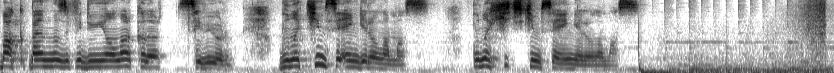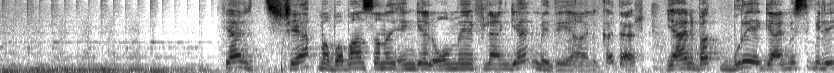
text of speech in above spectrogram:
Bak ben Nazif'i dünyalar kadar seviyorum. Buna kimse engel olamaz. Buna hiç kimse engel olamaz. Yani şey yapma baban sana engel olmaya falan gelmedi yani kader. Yani bak buraya gelmesi bile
